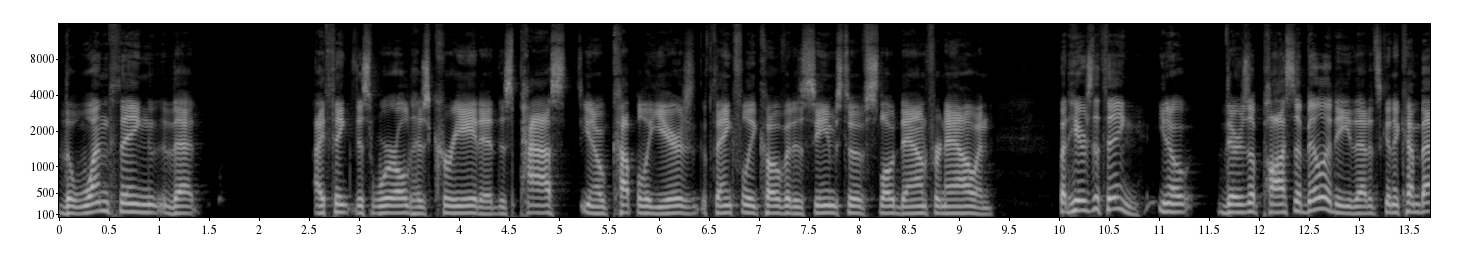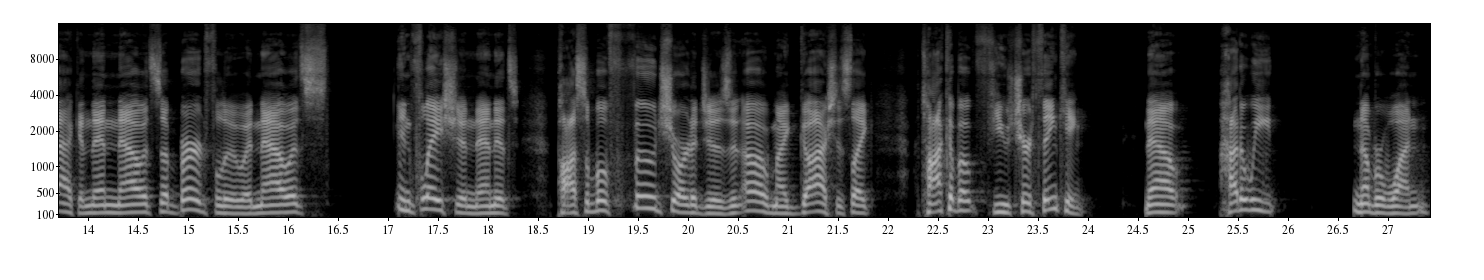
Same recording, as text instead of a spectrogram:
the one thing that I think this world has created this past, you know, couple of years. Thankfully, COVID has, seems to have slowed down for now. And but here's the thing, you know, there's a possibility that it's going to come back, and then now it's a bird flu, and now it's inflation, and it's possible food shortages, and oh my gosh, it's like talk about future thinking. Now, how do we number one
